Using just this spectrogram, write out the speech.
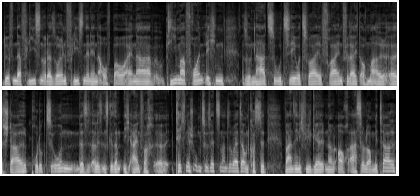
dürfen da fließen oder sollen fließen in den Aufbau einer klimafreundlichen, also nahezu CO2-freien, vielleicht auch mal äh, Stahlproduktion. Das ist alles insgesamt nicht einfach äh, technisch umzusetzen und so weiter und kostet wahnsinnig viel Geld. Und auch ArcelorMittal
